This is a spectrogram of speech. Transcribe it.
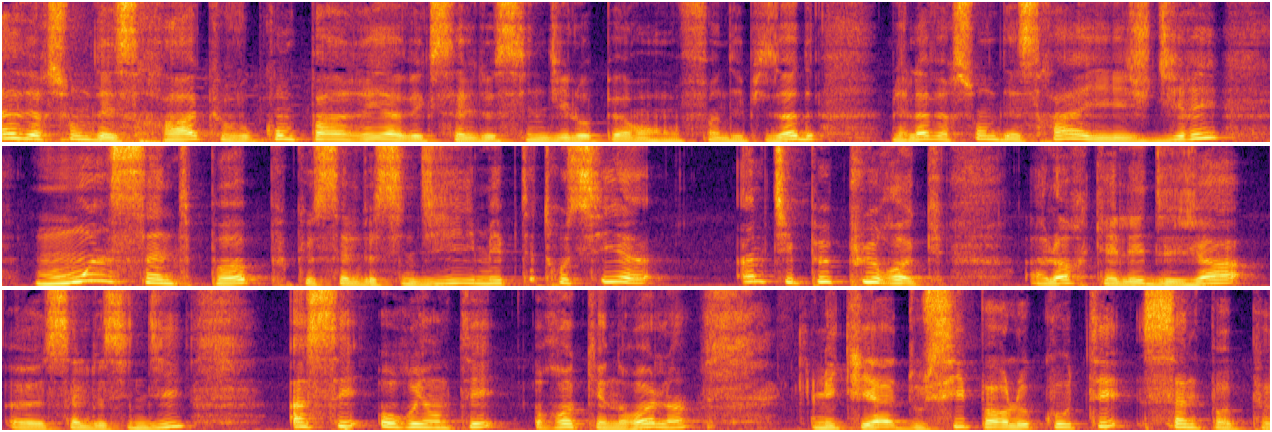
La version d'Esra que vous comparez avec celle de Cindy Lauper en fin d'épisode, mais la version d'Esra est, je dirais, moins synth pop que celle de Cindy, mais peut-être aussi un, petit peu plus rock, alors qu'elle est déjà, euh, celle de Cindy, assez orientée rock and roll, hein, mais qui est adoucie par le côté synth pop.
